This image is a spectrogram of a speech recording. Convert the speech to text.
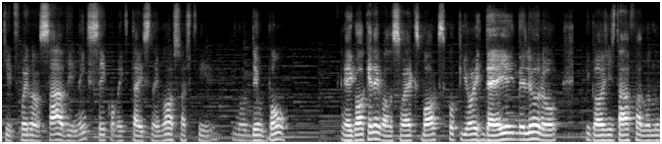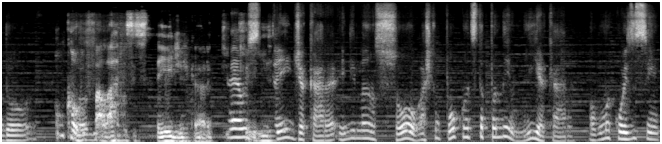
que foi lançado e nem sei como é que tá esse negócio, acho que não deu bom é igual aquele negócio, o Xbox copiou a ideia e melhorou. Igual a gente tava falando do. Nunca ouvi do... falar desse Stadia, cara. Que é, que o é Stadia, cara, ele lançou, acho que um pouco antes da pandemia, cara. Alguma coisa assim.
